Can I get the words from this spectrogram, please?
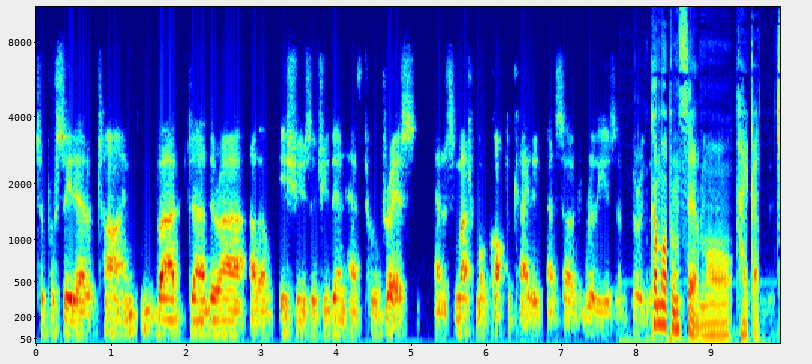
to proceed out of time, but uh, there are other issues that you then have to address, ก็มเป็นเสียโมให้กับแจ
